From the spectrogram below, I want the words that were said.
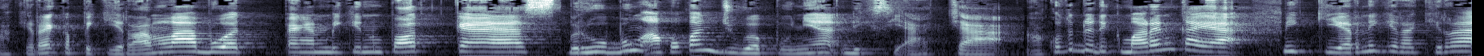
akhirnya kepikiran lah buat pengen bikin podcast. Berhubung aku kan juga punya diksi aca. Aku tuh dari kemarin kayak mikir nih kira-kira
